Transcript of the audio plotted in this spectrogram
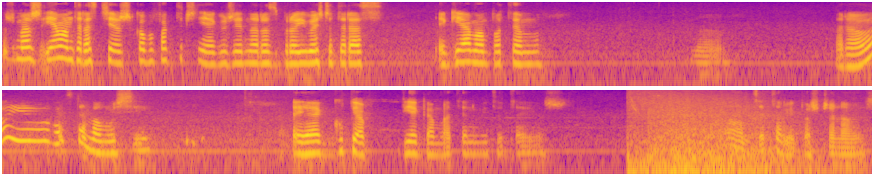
Już masz... Ja mam teraz ciężko, bo faktycznie jak już jedno rozbroiłeś, to teraz... Jak ja mam potem... No... Roju, chodź tam, mamusi. A ja jak głupia biegam, a ten mi tutaj już... O, gdzie to mi poszczelałeś?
